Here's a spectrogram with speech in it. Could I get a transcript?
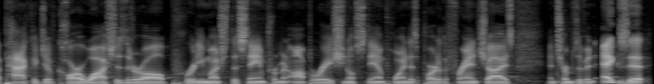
a package of car washes that are all pretty much the same from an operational standpoint as part of the franchise. In terms of an exit,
